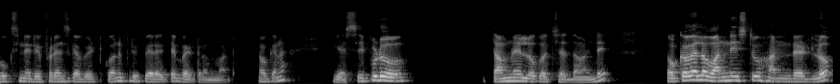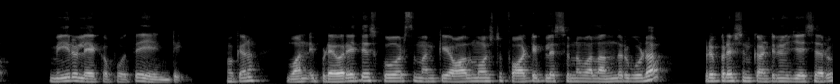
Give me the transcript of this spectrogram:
బుక్స్ని రిఫరెన్స్గా పెట్టుకొని ప్రిపేర్ అయితే బెటర్ అనమాట ఓకేనా? ఎస్ ఇప్పుడు తమ్నేల్లోకి వచ్చేద్దామండి. ఒకవేళ వన్ ఈస్ టు హండ్రెడ్లో మీరు లేకపోతే ఏంటి? ఓకేనా? వన్ ఇప్పుడు ఎవరైతే స్కోర్స్ మనకి ఆల్మోస్ట్ ఫార్టీ ప్లస్ ఉన్న వాళ్ళందరూ కూడా ప్రిపరేషన్ కంటిన్యూ చేశారు.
